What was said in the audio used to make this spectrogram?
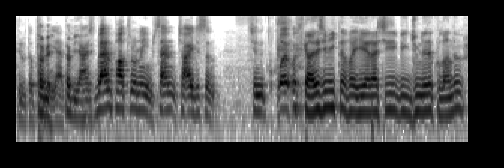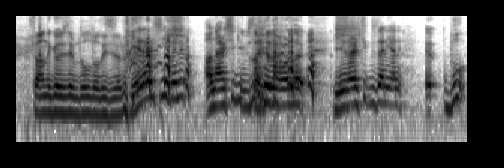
kripto para? Tabii, tabii yani. Ben patronuyum, sen çaycısın. Şimdi Kardeşim ilk defa hiyerarşi bir cümlede kullandım. Şu anda gözlerim dolu dolu izliyorum. hiyerarşiyi ben hep anarşi gibi sayıyordum orada. Hiyerarşik düzen yani e, bu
